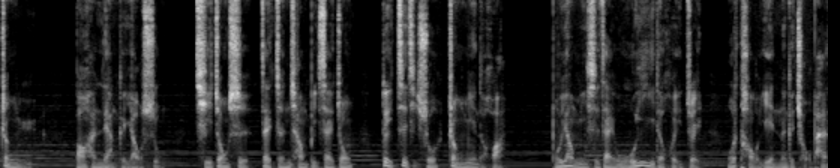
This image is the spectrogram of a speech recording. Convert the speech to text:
正语包含两个要素，其中是在整场比赛中对自己说正面的话，不要迷失在无意义的回嘴“我讨厌那个球判，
